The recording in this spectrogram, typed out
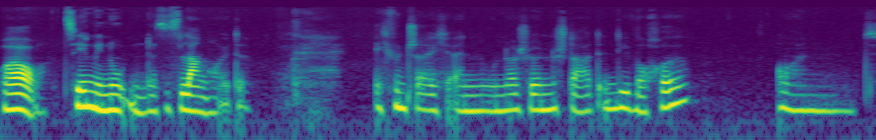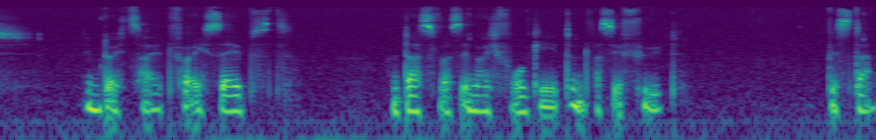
wow, zehn Minuten, das ist lang heute. Ich wünsche euch einen wunderschönen Start in die Woche und nehmt euch Zeit für euch selbst und das, was in euch vorgeht und was ihr fühlt. Bis dann.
